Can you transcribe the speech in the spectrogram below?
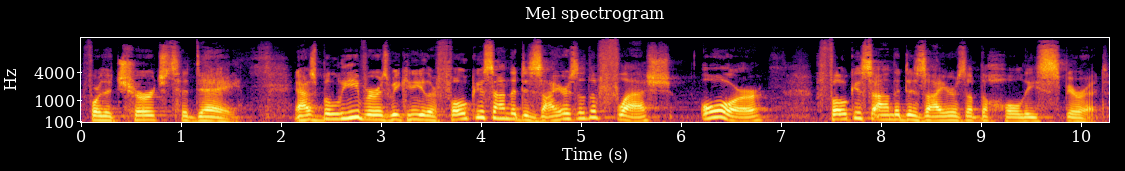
for the church today. As believers, we can either focus on the desires of the flesh or focus on the desires of the Holy Spirit.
